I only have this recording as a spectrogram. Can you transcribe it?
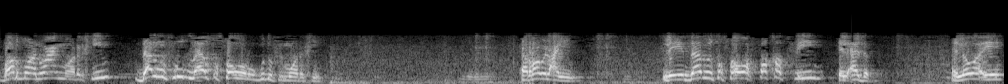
برضه أنواع المؤرخين ده المفروض لا يتصور وجوده في المؤرخين. الراوي العين ليه؟ ده بيتصور فقط في الأدب. اللي هو إيه؟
